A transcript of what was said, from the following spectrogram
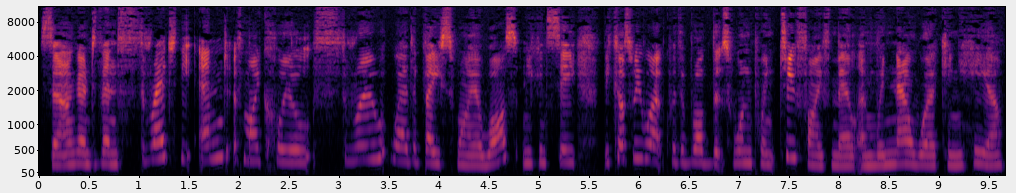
So I'm going to then thread the end of my coil through where the base wire was. And you can see, because we work with a rod that's 1.25 mil and we're now working here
